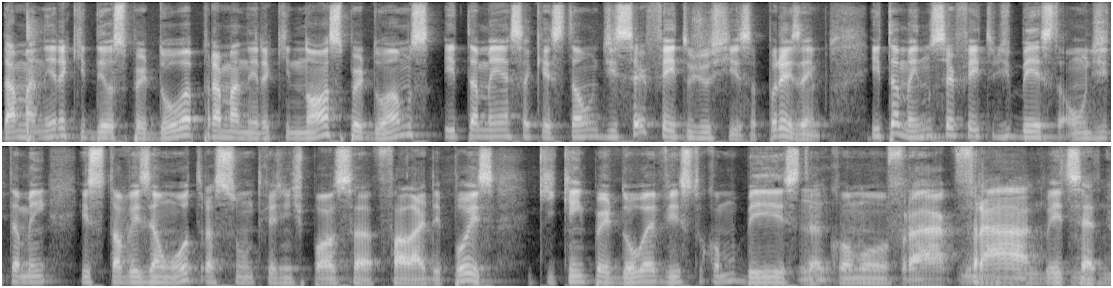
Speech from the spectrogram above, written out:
da maneira que Deus perdoa para a maneira que nós perdoamos e também essa questão de ser feito justiça, por exemplo, e também não ser feito de besta, onde também isso talvez é um outro assunto que a gente possa falar depois, que quem perdoa é visto como besta, uhum. como fraco, fraco, uhum. etc. Uhum.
